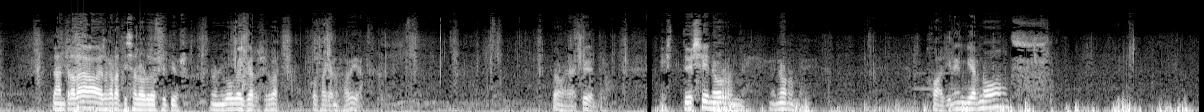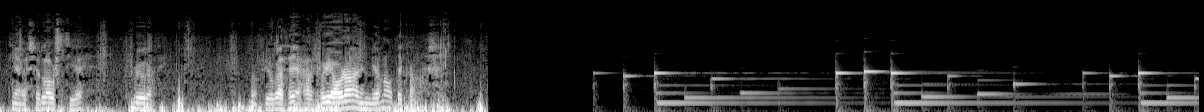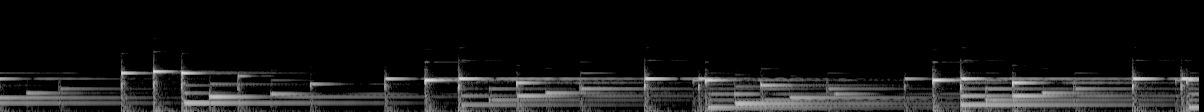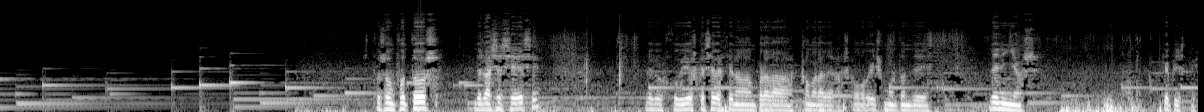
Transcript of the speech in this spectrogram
La entrada es gratis a los dos sitios, lo único que hay que reservar, cosa que no sabía. Pero bueno, estoy dentro. Esto es enorme, enorme. Joder, aquí en invierno tiene que ser la hostia, ¿eh? Frío que hace. Lo frío que hace, hace frío ahora, en invierno te cagas. Estos son fotos de las SS, de los judíos que seleccionaban para la cámara de gas. Como veis, un montón de, de niños. Qué piste.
